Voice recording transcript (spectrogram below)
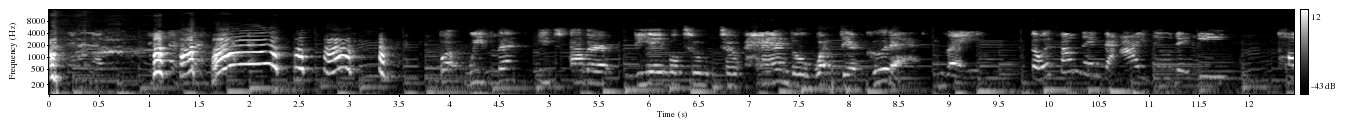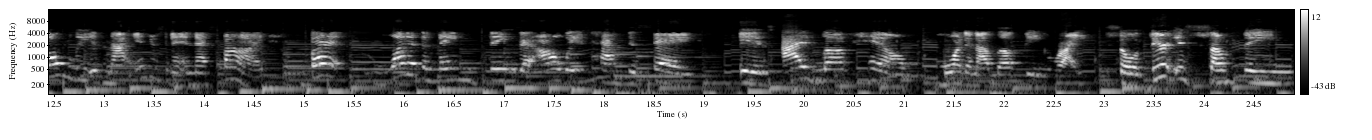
but we let each other be able to, to handle what they're good at. Right. So it's something that I do that he totally is not interested in, and that's fine. But one of the main things that I always have to say is I love him more than I love being right. So if there is something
